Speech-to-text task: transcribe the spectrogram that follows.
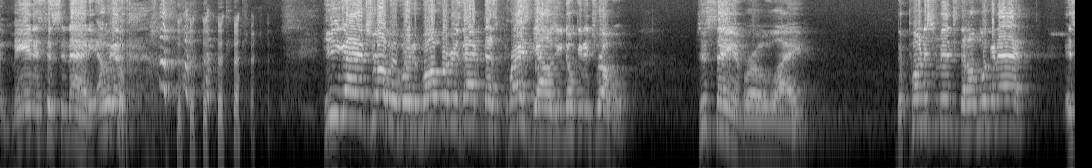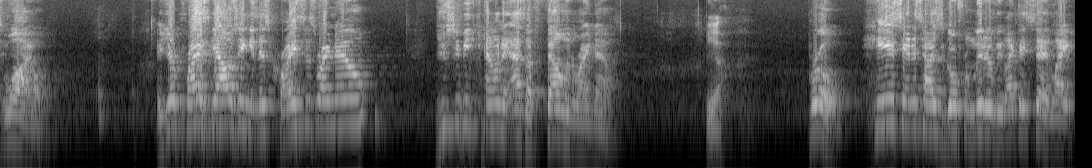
the man in Cincinnati. I'm like- he got in trouble, but the motherfuckers that that's price gouging don't get in trouble. Just saying, bro. Like the punishments that I'm looking at is wild. If you're price gouging in this crisis right now, you should be counted as a felon right now. Yeah. Bro, hand sanitizers go from literally, like they said, like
